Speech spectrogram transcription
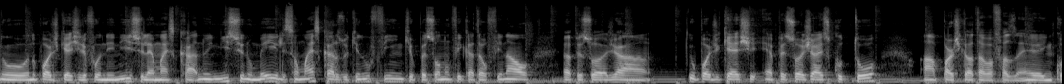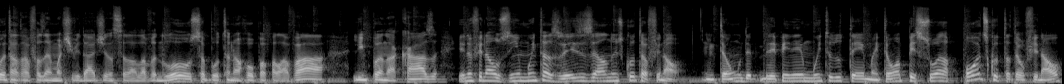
no, no podcast ele foi no início, ele é mais caro. No início e no meio, eles são mais caros do que no fim, que o pessoal não fica até o final. A pessoa já. O podcast, a pessoa já escutou a parte que ela estava fazendo, eh, enquanto ela estava fazendo uma atividade, sei lá, lavando louça, botando a roupa para lavar, limpando a casa, e no finalzinho, muitas vezes ela não escuta ao final. Então, de dependendo muito do tema. Então, a pessoa pode escutar até o final,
